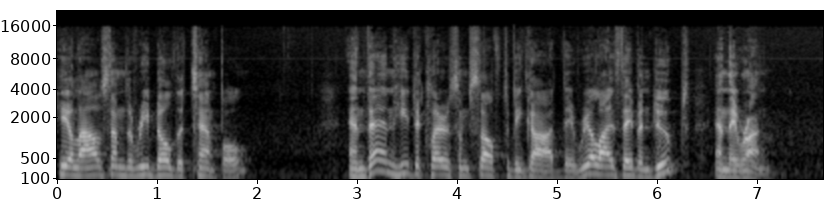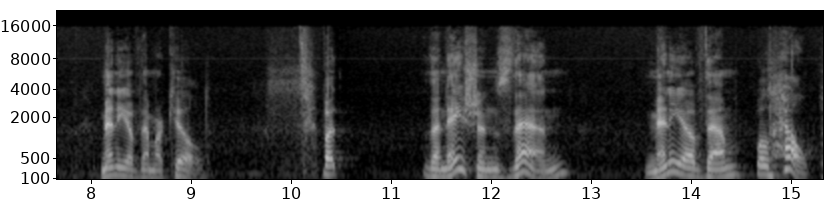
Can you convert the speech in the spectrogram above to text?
He allows them to rebuild the temple. And then he declares himself to be God. They realize they've been duped and they run. Many of them are killed. But the nations then Many of them will help,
